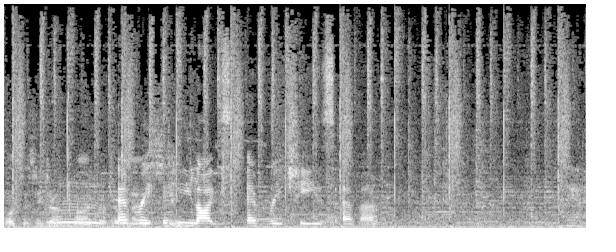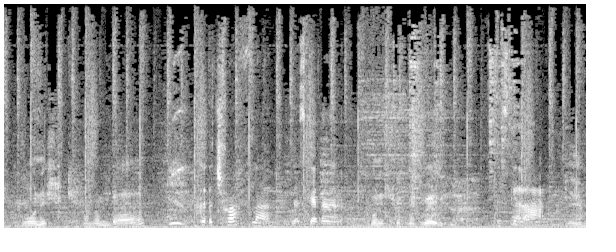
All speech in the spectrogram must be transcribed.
What does he don't like? Mm, don't every he likes every cheese ever. Cornish camembert. Look at the truffler. Let's get that. Cornish truffle brie. Let's get that. Yeah.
